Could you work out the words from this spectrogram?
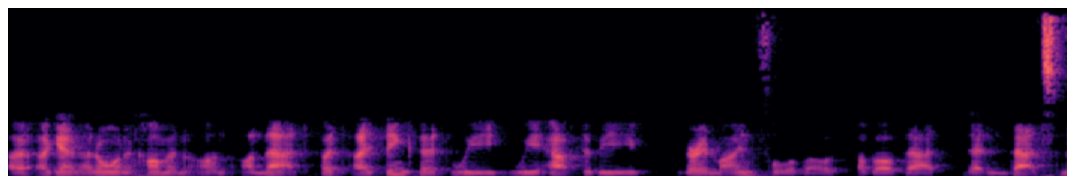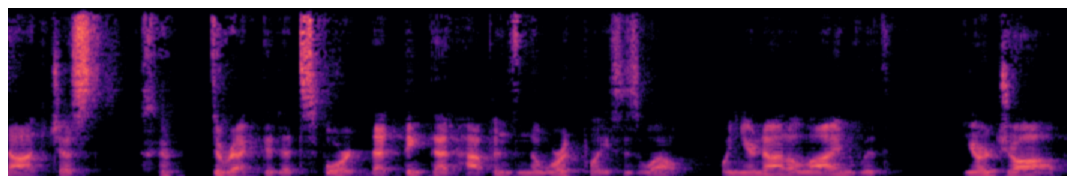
uh, again, I don't want to comment on, on that, but I think that we, we have to be very mindful about, about that, that that's not just directed at sport. That think that happens in the workplace as well. When you're not aligned with your job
